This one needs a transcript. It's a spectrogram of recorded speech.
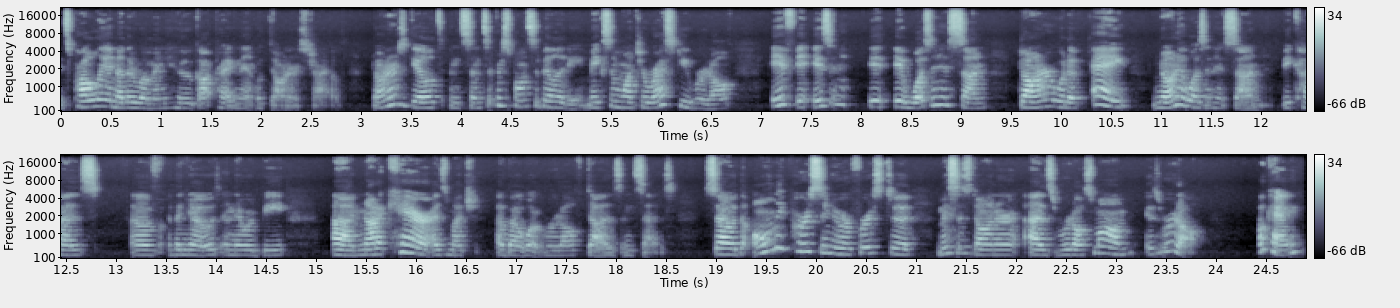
It's probably another woman who got pregnant with Donner's child. Donner's guilt and sense of responsibility makes him want to rescue Rudolph if it isn't it, it wasn't his son, Donner would have A known it wasn't his son because of the nose and there would be uh, not a care as much about what Rudolph does and says. So the only person who refers to Mrs. Donner as Rudolph's mom is Rudolph. Okay,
